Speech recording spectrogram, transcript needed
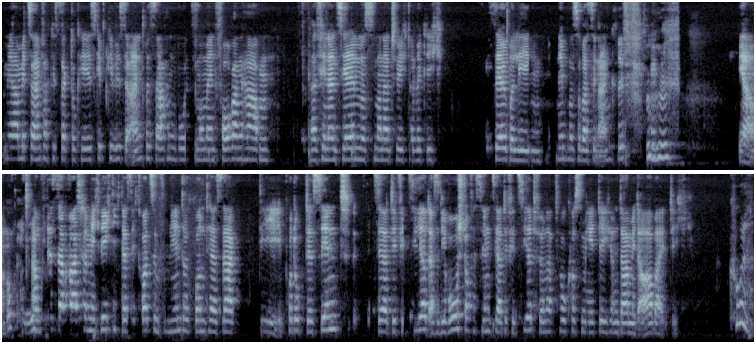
wir haben jetzt einfach gesagt, okay, es gibt gewisse andere Sachen, wo jetzt im Moment Vorrang haben. Weil finanziell muss man natürlich da wirklich sehr überlegen, nimmt man sowas in Angriff. Mhm. Ja, okay. aber deshalb war es für mich wichtig, dass ich trotzdem vom Hintergrund her sage, die Produkte sind zertifiziert, also die Rohstoffe sind zertifiziert für Naturkosmetik und damit arbeite ich. Cool.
